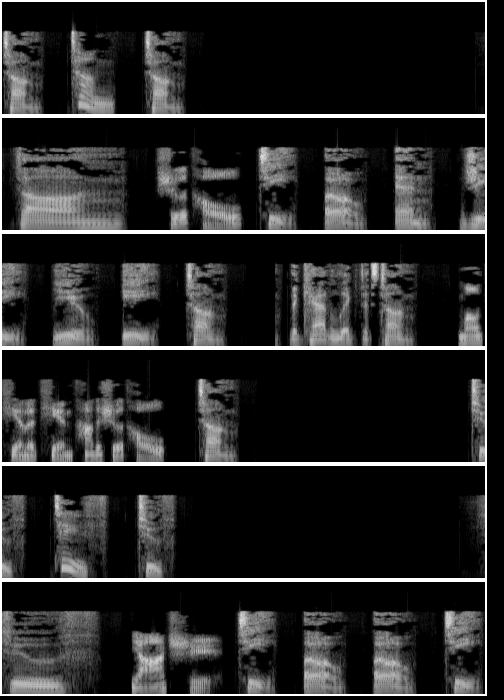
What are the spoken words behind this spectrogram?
Tongue. tongue, Tongue. Tongue. 舌头， T O N G U E. Tongue. The cat licked its tongue. 猫舔了舔它的舌头。 Tongue. Tooth. tooth, Tooth. Tooth. 牙齿， T O O T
